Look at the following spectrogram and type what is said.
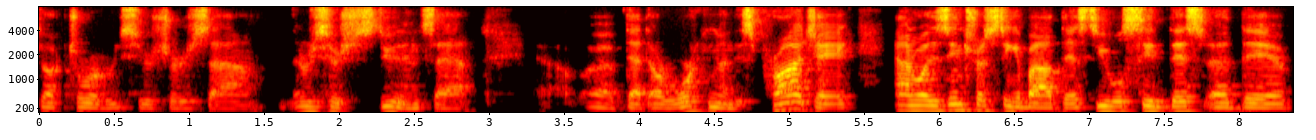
doctoral researchers uh, research students uh, that are working on this project and what is interesting about this you will see this the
